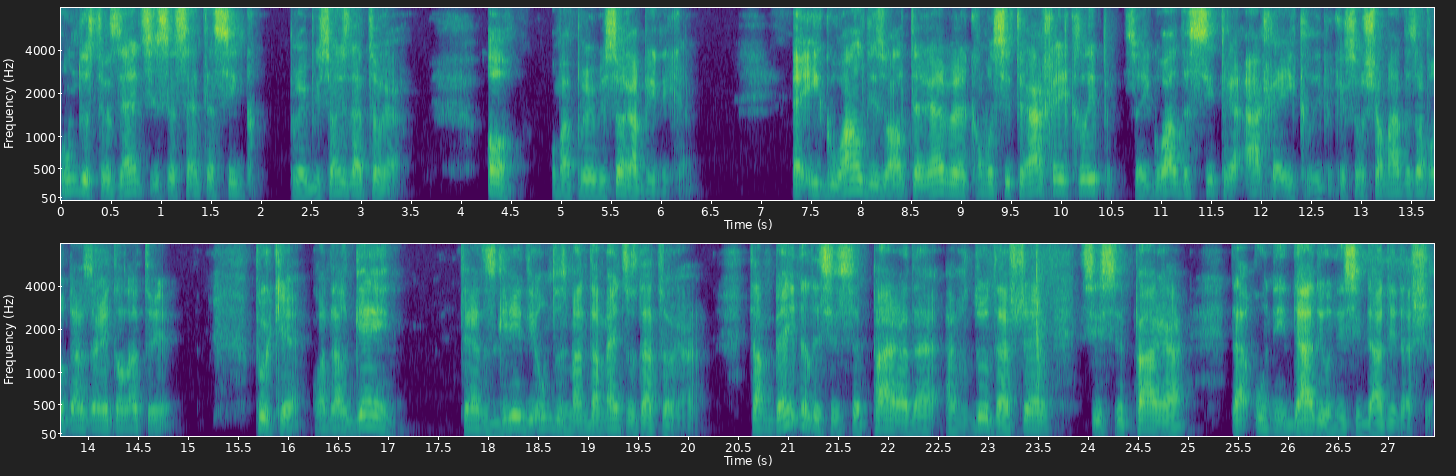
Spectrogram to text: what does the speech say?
um dos 365 proibições da Torá, ou uma proibição rabínica, é igual, diz o Alter Rebbe, como Citracha e Clipe. São igual de Citracha e Clipe, que são chamadas avodas da idolatria. Porque quando alguém transgride um dos mandamentos da Torá, também ele se separa da Ardu da Hashem, se separa da unidade e unicidade da Hashem.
